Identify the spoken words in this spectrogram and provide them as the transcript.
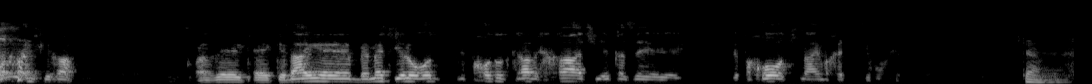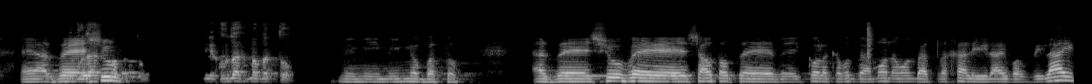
סליחה. אז אה, כדאי אה, באמת שיהיה לו עוד, לפחות עוד קרב אחד, שיהיה כזה לפחות שניים וחצי סיבובים. כן. אה, אז נקודת שוב, מבטו. מנקודת מבטו. ממבטו. אז שוב shout-out וכל הכבוד והמון המון בהצלחה לאילי ברזילי.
